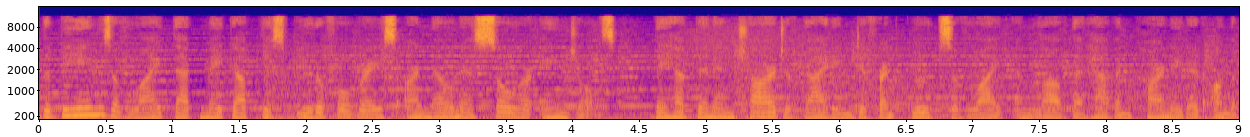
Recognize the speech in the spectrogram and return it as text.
The beings of light that make up this beautiful race are known as solar angels. They have been in charge of guiding different groups of light and love that have incarnated on the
